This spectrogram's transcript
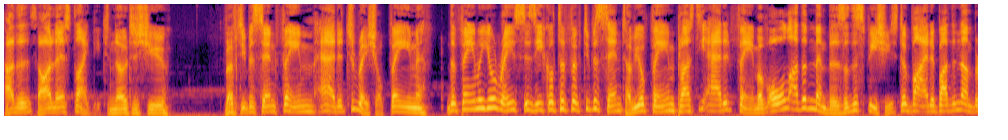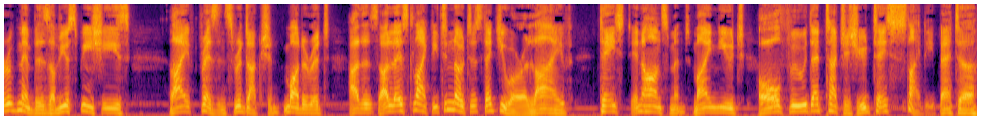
Others are less likely to notice you. 50% fame added to racial fame. The fame of your race is equal to 50% of your fame plus the added fame of all other members of the species divided by the number of members of your species. Life presence reduction, moderate. Others are less likely to notice that you are alive. Taste enhancement, minute. All food that touches you tastes slightly better.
